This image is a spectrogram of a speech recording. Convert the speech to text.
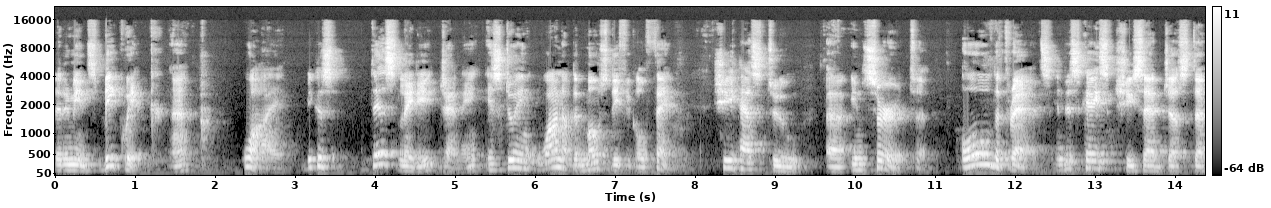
that it means be quick. Why? Because this lady, Jenny, is doing one of the most difficult things. She has to uh, insert all the threads, in this case she said just uh,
